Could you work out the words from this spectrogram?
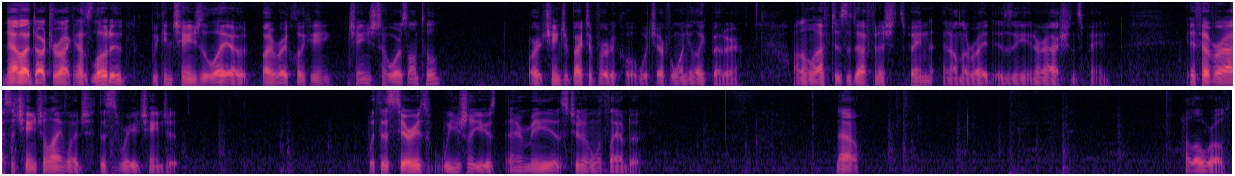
Now that Dr. Racket has loaded, we can change the layout by right-clicking Change to Horizontal, or change it back to vertical, whichever one you like better. On the left is the Definitions pane, and on the right is the Interactions pane. If ever asked to change the language, this is where you change it. With this series, we usually use intermediate student with Lambda. Now, hello world.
